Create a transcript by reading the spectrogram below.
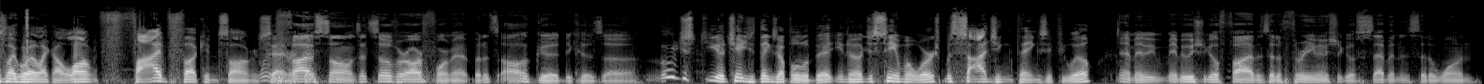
Was like what, like a long five fucking song set. five there. songs. That's over our format, but it's all good because uh, We're just you know changing things up a little bit. You know, just seeing what works, massaging things, if you will. yeah, maybe maybe we should go five instead of three. Maybe we should go seven instead of one.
